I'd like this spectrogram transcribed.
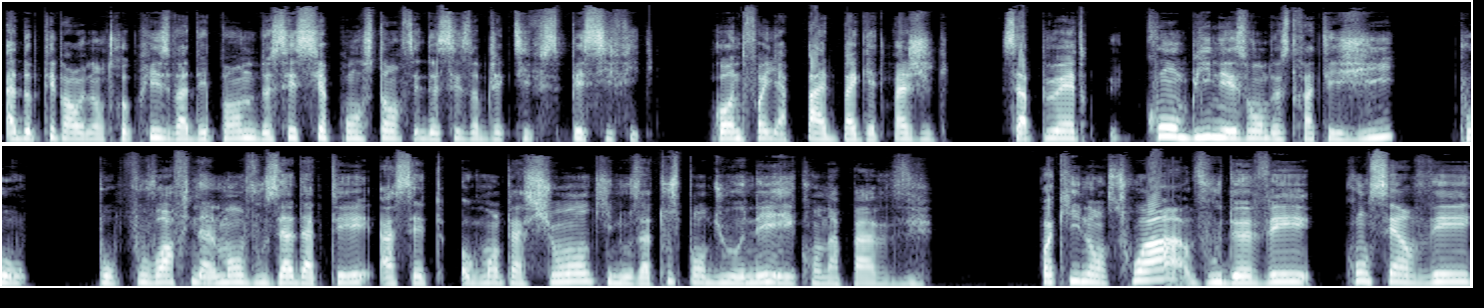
adoptée par une entreprise va dépendre de ses circonstances et de ses objectifs spécifiques. Encore une fois, il n'y a pas de baguette magique. Ça peut être une combinaison de stratégies pour, pour pouvoir finalement vous adapter à cette augmentation qui nous a tous pendu au nez et qu'on n'a pas vu. Quoi qu'il en soit, vous devez conserver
